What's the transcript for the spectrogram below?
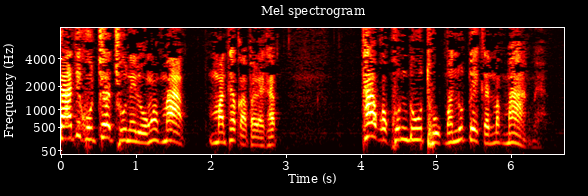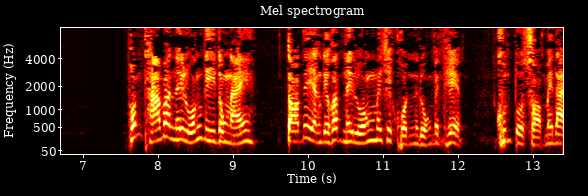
การที่คุณเชิดชูในหลวงมากๆ มันเท่ากับอะไรครับ เท่ากับคุณดูถูกมนุษย์ด้วยกันมาก ๆ เนี่ย ผมถามว่าในหลวงดีตรงไหน ตอบได้อย่างเดียวครับ ในหลวงไม่ใช่คนในหลวงเป็นเทพ คุณตรวจสอบไม่ได้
